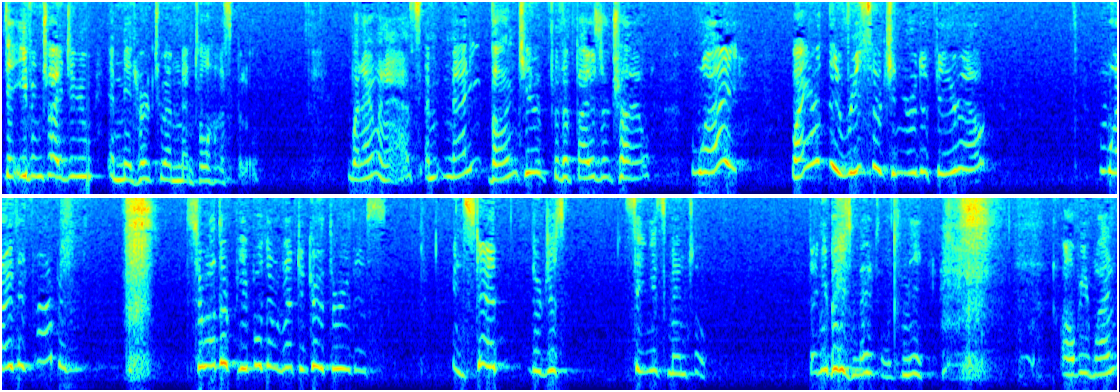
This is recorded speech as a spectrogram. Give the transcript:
they even tried to admit her to a mental hospital. What I want to ask, um, Maddie volunteered for the Pfizer trial. Why? Why aren't they researching her to figure out why this happened? So other people don't have to go through this. Instead, they're just saying it's mental. If anybody's mental, it's me. All we want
